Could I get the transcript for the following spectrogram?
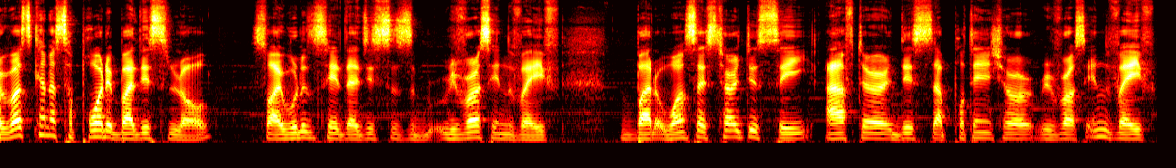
it was kind of supported by this low. So I wouldn't say that this is a reverse N wave, but once I start to see after this uh, potential reverse N wave,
